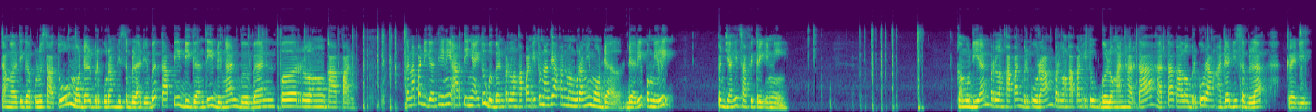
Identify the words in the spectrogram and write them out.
Tanggal 31 modal berkurang di sebelah debit tapi diganti dengan beban perlengkapan. Kenapa diganti ini artinya itu beban perlengkapan itu nanti akan mengurangi modal dari pemilik penjahit savitri ini. Kemudian perlengkapan berkurang, perlengkapan itu golongan harta, harta kalau berkurang ada di sebelah kredit.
